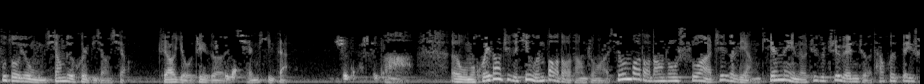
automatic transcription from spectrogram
副作用相对会比较小，只要有这个前提在。是的，是的啊。呃，我们回到这个新闻报道当中啊，新闻报道当中说啊，这个两天内呢，这个志愿者他会被输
